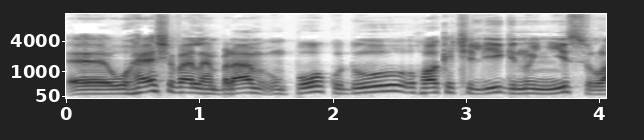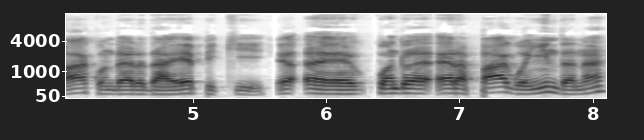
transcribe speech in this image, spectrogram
É, o Hash vai lembrar um pouco do Rocket League no início lá, quando era da Epic, é, é, quando era pago ainda, né?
